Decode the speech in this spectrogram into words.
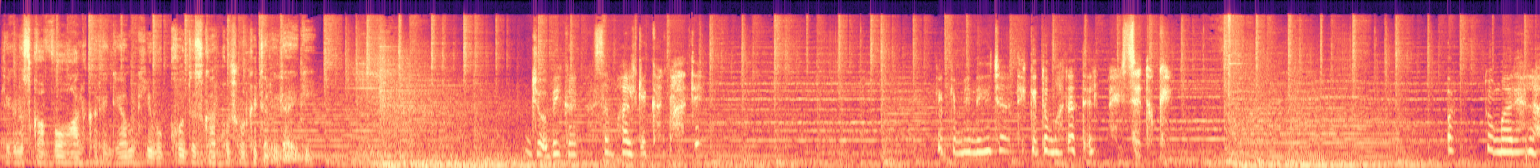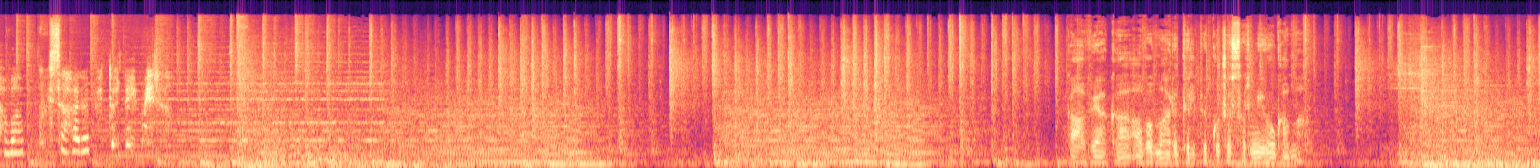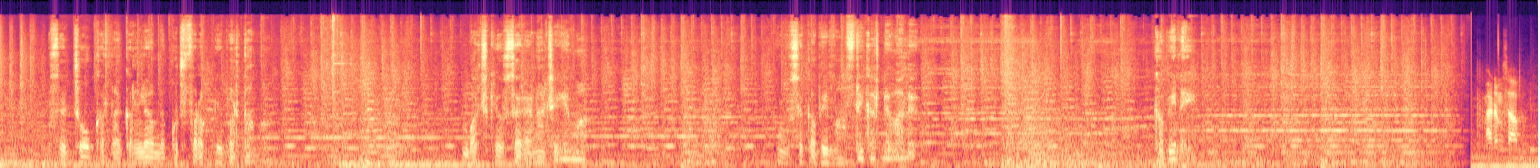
लेकिन उसका वो हाल करेंगे हम कि वो खुद इस घर को छोड़ के चली जाएगी। जो भी करना, संभाल के करना दे क्योंकि मैं नहीं चाहती कि तुम्हारा दिल मेरे से दुखे। और तुम्हारे अलावा कोई सहारा भी तो नहीं मेरा। काव्या का अब हमारे दिल पे कुछ असर नहीं होगा, माँ। उसे जो करना कर ले, हमें कुछ फ़र्क नहीं पड़ता, माँ। बच के उसे रहना चाहिए माँ। हम उसे कभी माफ़ नहीं करने वाले। कभी नहीं। मैडम साहब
